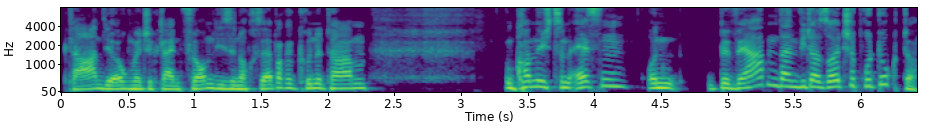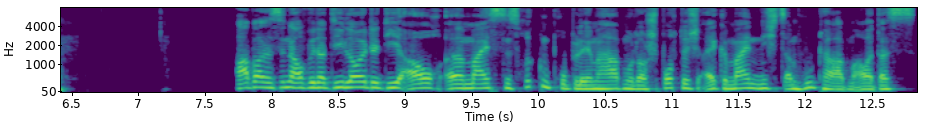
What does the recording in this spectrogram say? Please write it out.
klar haben die irgendwelche kleinen Firmen, die sie noch selber gegründet haben und kommen nicht zum Essen und bewerben dann wieder solche Produkte. Aber das sind auch wieder die Leute, die auch äh, meistens Rückenprobleme haben oder sportlich allgemein nichts am Hut haben. Aber das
